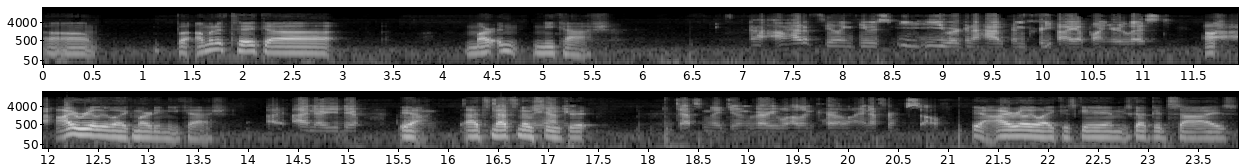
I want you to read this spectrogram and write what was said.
Um, but I'm gonna take uh, Martin Necas. I had a feeling he was you were gonna have him pretty high up on your list. I, I really like Marty Necas. I, I know you do. Yeah, Um, that's that's no definitely having- secret. definitely doing very well in Carolina for himself. Yeah, I really like his game. He's got good size,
